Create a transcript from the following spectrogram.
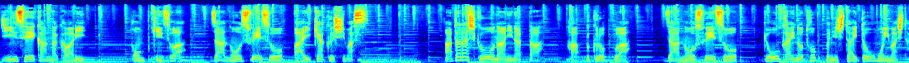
人生観が変わりトンプキンスはザ・ノースフェイスを売却します新しくオーナーになったハップクロップはザ・ノースフェイスを業界のトップにしたいと思いました。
